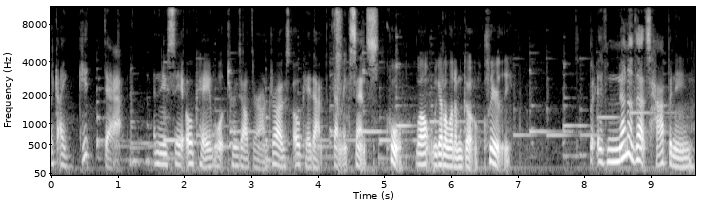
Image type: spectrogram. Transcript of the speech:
Like I get that. And then you say, okay, well it turns out they're on drugs. Okay, that that makes sense. Cool. Well, we gotta let them go. Clearly. But if none of that's happening,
